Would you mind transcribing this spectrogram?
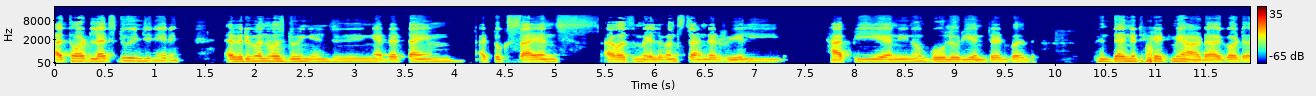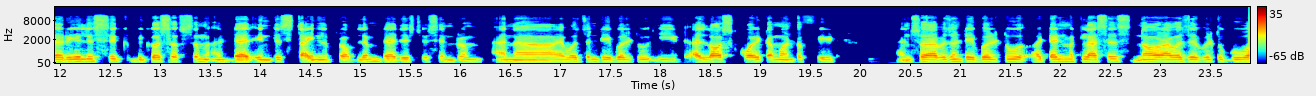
I thought let's do engineering. Everyone was doing engineering at that time. I took science. I was in 11th standard really happy and you know goal oriented but then it hit me hard. I got uh, really sick because of some uh, intestinal problem digestive syndrome. And uh, i wasn't able to eat. I lost quite amount of weight. And so i wasn't able to attend my classes. Nor i was able to go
